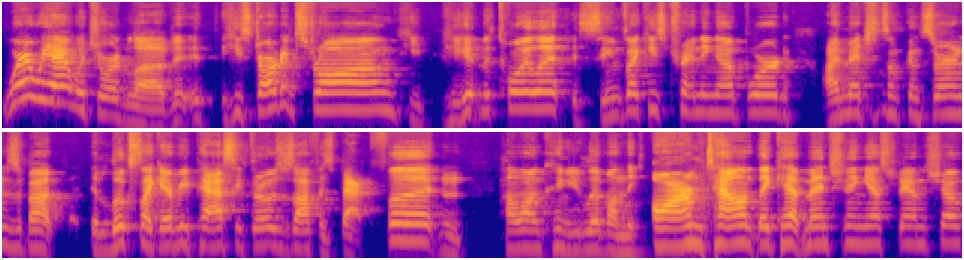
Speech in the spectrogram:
Where are we at with Jordan Love? It- it- he started strong. He, he hit the toilet. It seems like he's trending upward. I mentioned some concerns about it looks like every pass he throws is off his back foot. And how long can you live on the arm talent they kept mentioning yesterday on the show?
